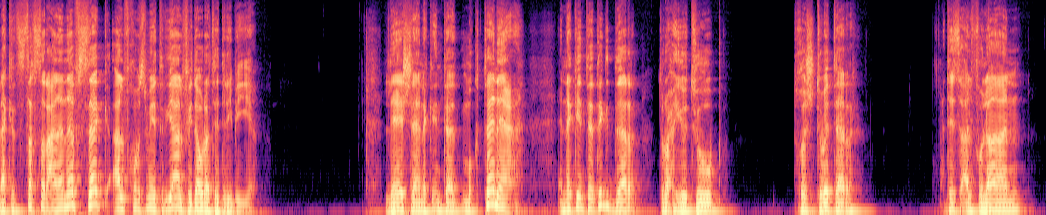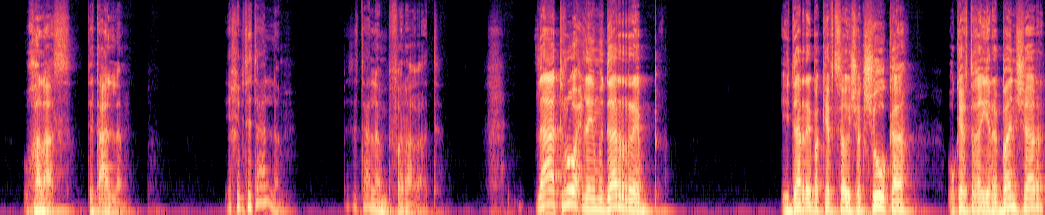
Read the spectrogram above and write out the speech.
لكن تستخسر على نفسك 1500 ريال في دورة تدريبية. ليش؟ لأنك أنت مقتنع إنك أنت تقدر تروح يوتيوب تخش تويتر تسأل فلان وخلاص تتعلم. يا أخي بتتعلم. بس تتعلم بفراغات. لا تروح لمدرب يدربك كيف تسوي شكشوكة وكيف تغير البنشر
